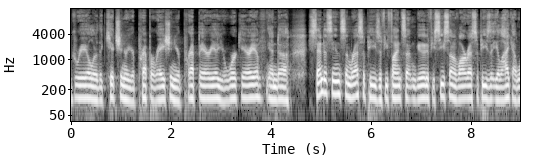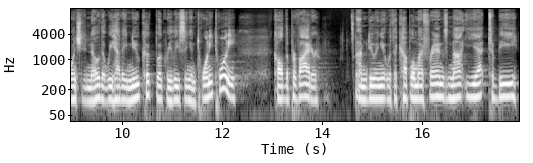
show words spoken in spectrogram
grill or the kitchen or your preparation, your prep area, your work area. And uh, send us in some recipes if you find something good. If you see some of our recipes that you like, I want you to know that we have a new cookbook releasing in 2020 called The Provider. I'm doing it with a couple of my friends, not yet to be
